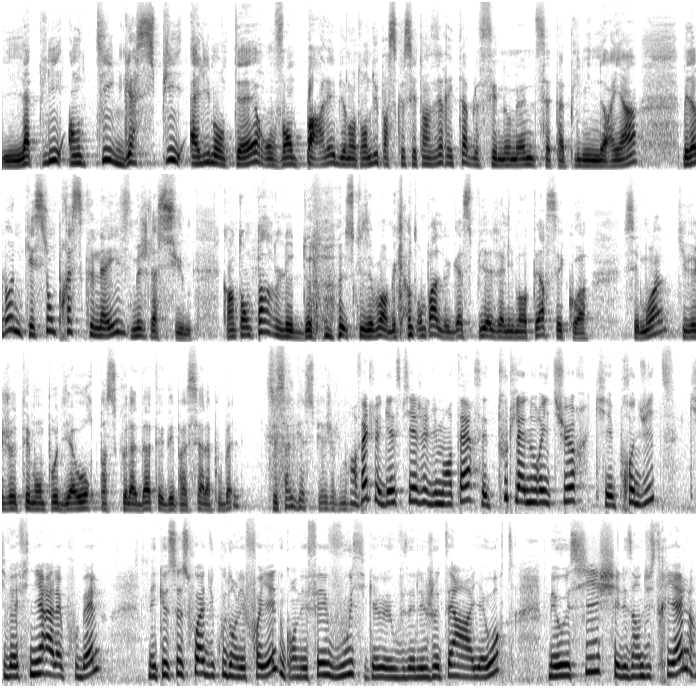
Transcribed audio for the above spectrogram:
l'appli anti-gaspi alimentaire. On va en parler bien entendu parce que c'est un véritable phénomène cette appli mine de rien. Mais d'abord une question presque naïve, mais je l'assume. Quand on parle de, excusez-moi, mais quand on parle de gaspillage alimentaire, c'est quoi? C'est moi qui vais jeter mon pot de yaourt parce que la date est dépassée à la poubelle? C'est ça le gaspillage alimentaire? En fait, le gaspillage alimentaire, c'est toute la nourriture qui est produite, qui va finir à la poubelle mais que ce soit du coup dans les foyers, donc en effet vous si vous allez jeter un yaourt, mais aussi chez les industriels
